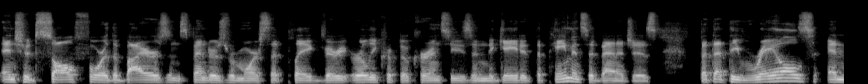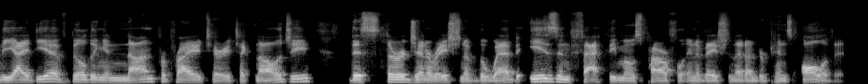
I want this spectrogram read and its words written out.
and should solve for the buyers and spenders remorse that plagued very early cryptocurrencies and negated the payments advantages. But that the rails and the idea of building a non proprietary technology this third generation of the web is in fact the most powerful innovation that underpins all of it.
